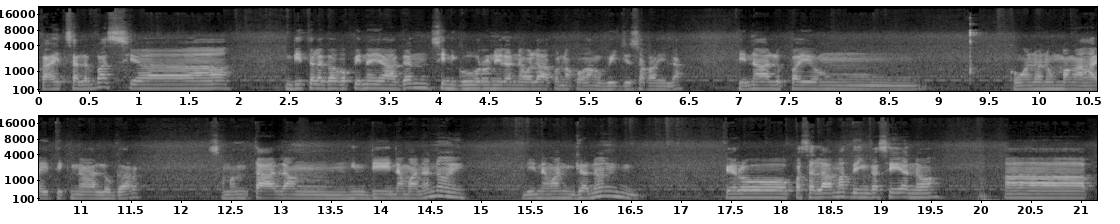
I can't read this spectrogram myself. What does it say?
kahit sa labas, ya, hindi talaga ako pinayagan. Siniguro nila na wala ako nakuhang video sa kanila. Tinalo pa yung kung ano nung mga high-tech na lugar. Samantalang hindi naman ano eh. Hindi naman ganun. Pero pasalamat din kasi ano, ah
